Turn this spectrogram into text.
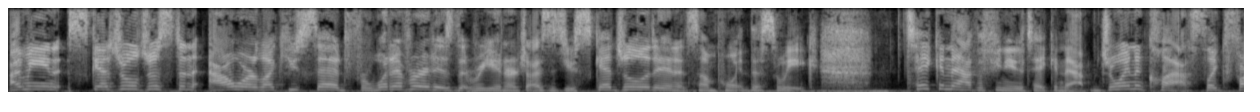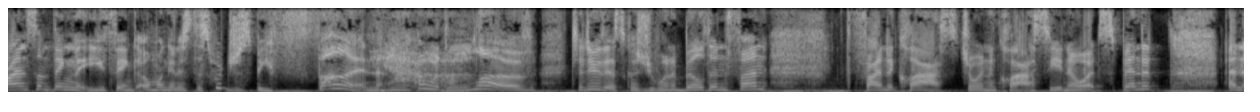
I mean, schedule just an hour, like you said, for whatever it is that re energizes you. Schedule it in at some point this week take a nap if you need to take a nap. Join a class. Like find something that you think, oh my goodness, this would just be fun. Yeah. I would love to do this because you want to build in fun find a class, join a class. You know what? Spend a, an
